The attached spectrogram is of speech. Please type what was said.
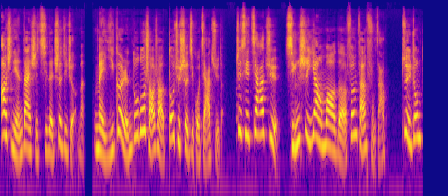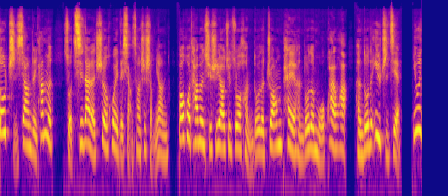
二十年代时期的设计者们，每一个人多多少少都去设计过家具的。这些家具形式样貌的纷繁复杂。最终都指向着他们所期待的社会的想象是什么样的，包括他们其实要去做很多的装配、很多的模块化、很多的预制件。因为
